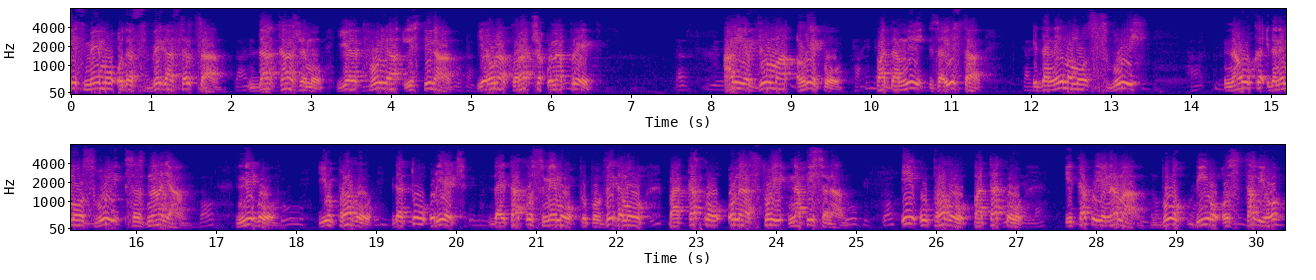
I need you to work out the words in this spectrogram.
mi smemo od svega srca da kažemo, jer tvoja istina, jer ona korača unaprijed. Ali je veoma lepo, pa da mi zaista i da nemamo svojih nauka i da nemamo svojih saznanja, nego i upravo da tu riječ, da je tako smemo propovedamo, pa kako ona stoji napisana. I upravo pa tako i kako je nama Bog bio ostavio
